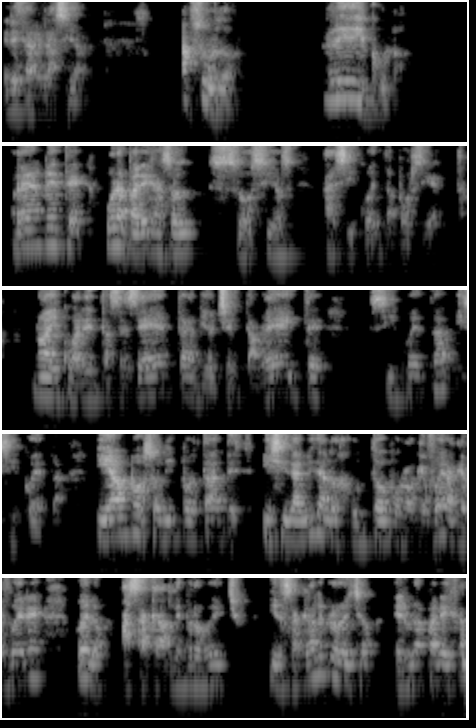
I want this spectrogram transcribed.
en esta relación. Absurdo, ridículo. Realmente una pareja son socios al 50%. No hay 40-60, ni 80-20, 50 y 50. Y ambos son importantes. Y si la vida los juntó por lo que fuera que fuere, bueno, a sacarle provecho. Y el sacarle provecho en una pareja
